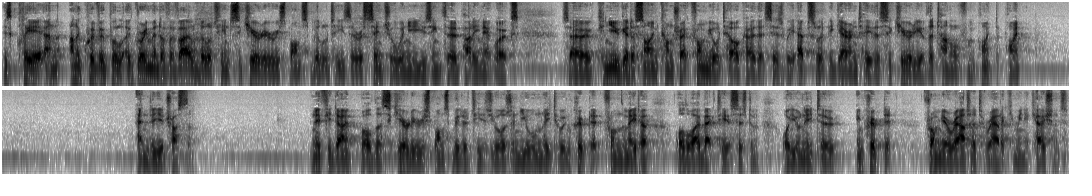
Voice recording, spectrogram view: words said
is clear and unequivocal agreement of availability and security responsibilities are essential when you're using third party networks. So, can you get a signed contract from your telco that says we absolutely guarantee the security of the tunnel from point to point? And do you trust them? And if you don't, well, the security responsibility is yours and you will need to encrypt it from the meter all the way back to your system, or you'll need to encrypt it from your router to router communications.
